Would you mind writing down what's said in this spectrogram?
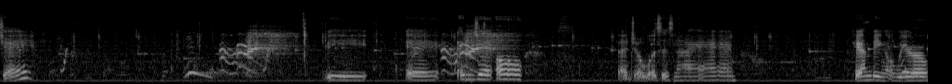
J. B. A. N. J. O. Benjo was his name. Okay, I'm being a weirdo.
